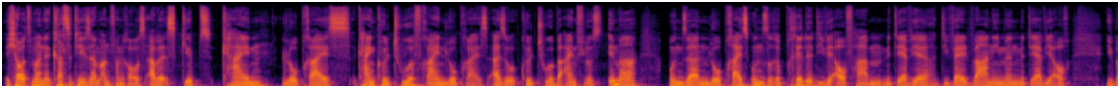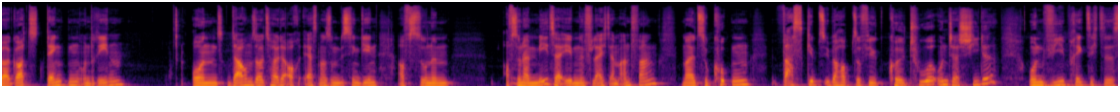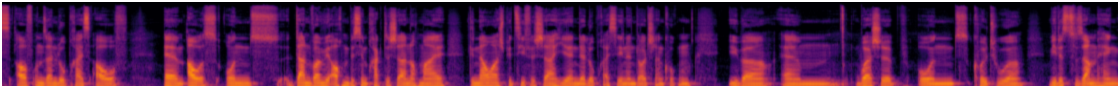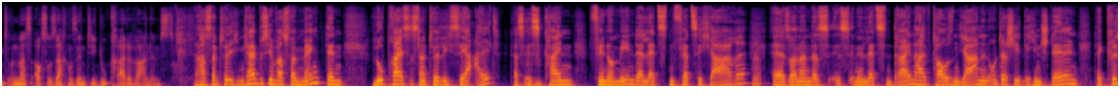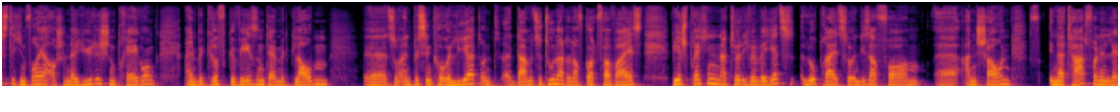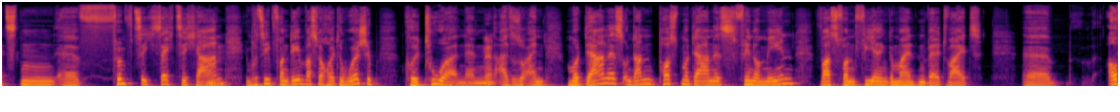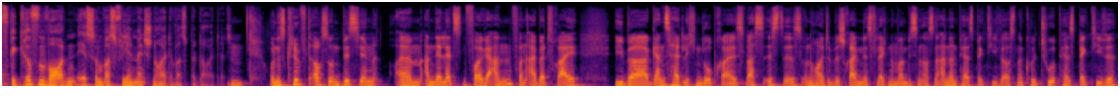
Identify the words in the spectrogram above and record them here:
ich hau jetzt mal eine krasse These am Anfang raus, aber es gibt kein Lobpreis, keinen kulturfreien Lobpreis. Also Kultur beeinflusst immer unseren Lobpreis, unsere Brille, die wir aufhaben, mit der wir die Welt wahrnehmen, mit der wir auch über Gott denken und reden. Und darum soll es heute auch erstmal so ein bisschen gehen auf so einem auf so einer Metaebene vielleicht am Anfang mal zu gucken, was gibt es überhaupt so viel Kulturunterschiede und wie prägt sich das auf unseren Lobpreis auf, ähm, aus. Und dann wollen wir auch ein bisschen praktischer, nochmal genauer, spezifischer hier in der Lobpreisszene in Deutschland gucken über ähm, Worship und Kultur, wie das zusammenhängt und was auch so Sachen sind, die du gerade wahrnimmst. Du hast natürlich ein klein bisschen was vermengt, denn Lobpreis ist natürlich sehr alt. Das mhm. ist kein Phänomen der letzten 40 Jahre, ja. äh, sondern das ist in den letzten dreieinhalbtausend Jahren in unterschiedlichen Stellen der christlichen, vorher auch schon der jüdischen Prägung ein Begriff gewesen, der mit Glauben äh, so ein bisschen korreliert und äh, damit zu tun hat und auf Gott verweist. Wir sprechen natürlich, wenn wir jetzt Lobpreis so in dieser Form äh, anschauen, in der Tat von den letzten äh, 50, 60 Jahren, mhm. im Prinzip von dem, was wir heute Worship-Kultur nennen. Ja. Also so ein modernes und dann postmodernes Phänomen, was von vielen Gemeinden weltweit äh, aufgegriffen worden ist und was vielen Menschen heute was bedeutet. Mhm. Und es knüpft auch so ein bisschen ähm, an der letzten Folge an von Albert Frei über ganzheitlichen Lobpreis. Was ist es? Und heute beschreiben wir es vielleicht nochmal ein bisschen aus einer anderen Perspektive, aus einer Kulturperspektive.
